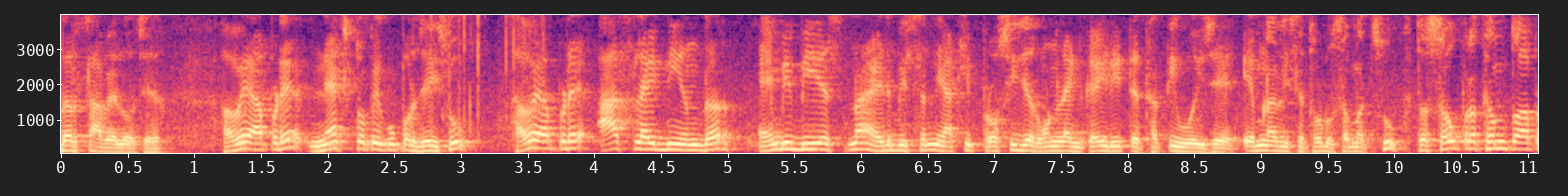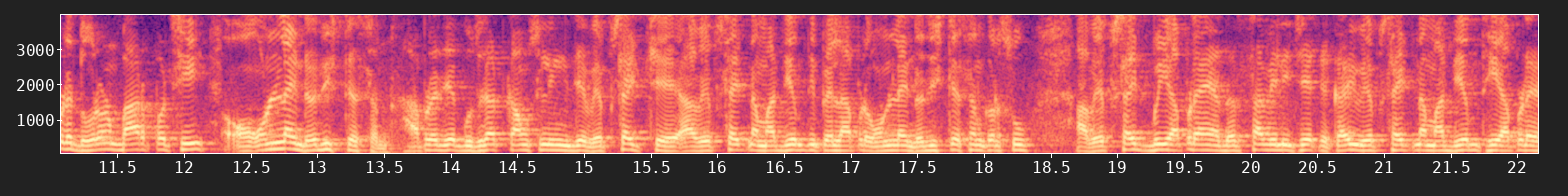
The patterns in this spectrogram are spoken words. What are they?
દર્શાવેલો છે. હવે આપણે નેક્સ્ટ ટોપિક ઉપર જઈશું. હવે આપણે આ સ્લાઇડની અંદર એમબીબીએસના એડમિશનની આખી પ્રોસિજર ઓનલાઈન કઈ રીતે થતી હોય છે એમના વિશે થોડું સમજશું. તો સૌ પ્રથમ તો આપણે ધોરણ બાર પછી ઓનલાઈન રજિસ્ટ્રેશન. આપણે જે ગુજરાત કાઉન્સિલિંગ જે વેબસાઇટ છે, આ વેબસાઇટના માધ્યમથી પહેલાં આપણે ઓનલાઈન રજિસ્ટ્રેશન કરશું. આ વેબસાઇટ ભાઈ આપણે અહીંયા દર્શાવેલી છે કે કઈ વેબસાઇટના માધ્યમથી આપણે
